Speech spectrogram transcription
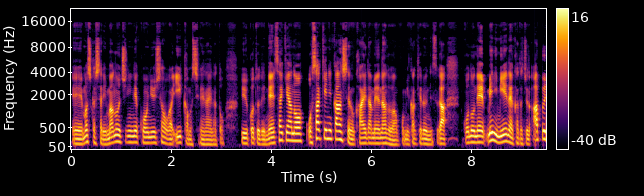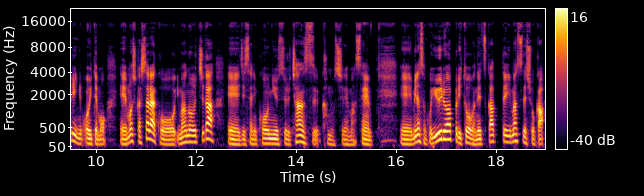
えー、もしかしたら今のうちにね、購入した方がいいかもしれないなということでね、最近あの、お酒に関しての買いだめなどはこう見かけるんですが、このね、目に見えない形のアプリにおいても、えー、もしかしたらこう、今のうちが、えー、実際に購入するチャンスかもしれません。えー、皆さんこう、有料アプリ等はね、使っていますでしょうか？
